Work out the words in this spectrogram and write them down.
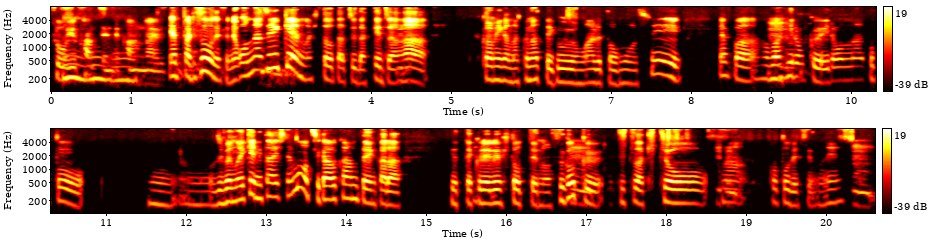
そういう観点で考える、やっぱりそうですね。同じ意見の人たちだけじゃ、深みがなくなっていく部分もあると思うし、やっぱ幅広くいろんなことを、うん、あの自分の意見に対しても違う観点から言ってくれる人っていうのはすごく実は貴重なことですよね。うん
